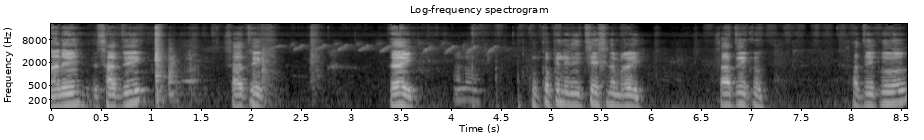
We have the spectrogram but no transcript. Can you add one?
నాని సాత్విక్. సాత్విక్. ఏయ్ కుక్క పిల్లని ఇచ్చేసిన రై సాత్విక్ సాత్విక్.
